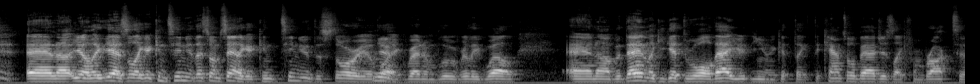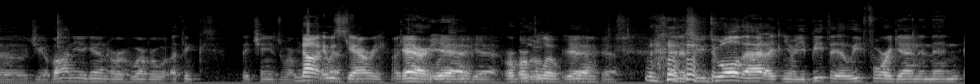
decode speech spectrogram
and uh, you know like yeah so like it continued that's what I'm saying like it continued the story of Yeah. like Red and Blue really well. And uh, but then like you get through all that you you know you get like the Kanto badges like from Brock to Giovanni again or whoever I think they changed whoever No, the it was. Gary. Think Gary, was, yeah, yeah, or Or blue, Blue, yeah, yeah. yeah. and so you do all that, you know, you beat the Elite Four again, and then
